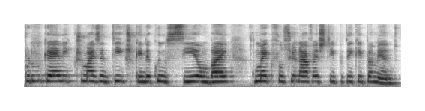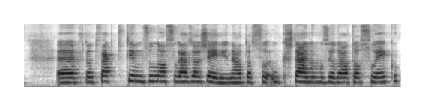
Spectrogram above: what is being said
por mecânicos mais antigos que ainda conheciam bem como é que funcionava este tipo de equipamento. Uh, portanto, de facto, temos o nosso gasogênio, na o que está no Museu da Autosueco uh,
